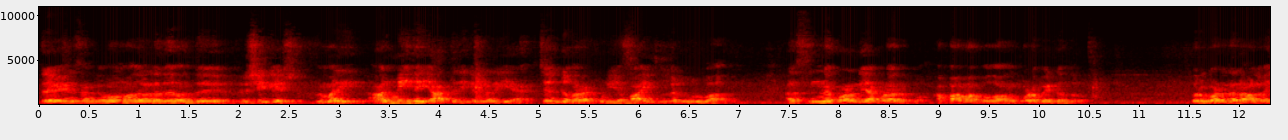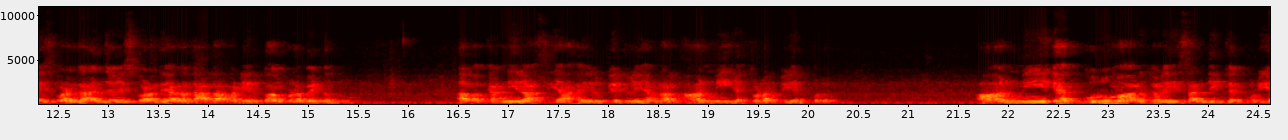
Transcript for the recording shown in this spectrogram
திரிவேணி சங்கமம் அது அல்லது வந்து ரிஷிகேஷ். இந்த மாதிரி ஆன்மீக யாத்திரைகள் நிறைய சென்று வரக்கூடிய வாய்ப்புகள் உருவாகும். அது சின்ன குழந்தையா கூட இருக்கும். அப்பா அம்மா போவாங்க கூட போயிட்டு வந்துடும் ஒரு குழந்தை நாலு வயசு குழந்தை அஞ்சு வயசு குழந்தையான தாத்தா பாட்டி இருக்கும் அவங்க கூட போயிட்டு வந்துடும் அவ கன்னி ராசியாக இருப்பீர்களே ஆனால் ஆன்மீக தொடர்பு ஏற்படும். ஆன்மீக குருமார்களை சந்திக்கக்கூடிய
